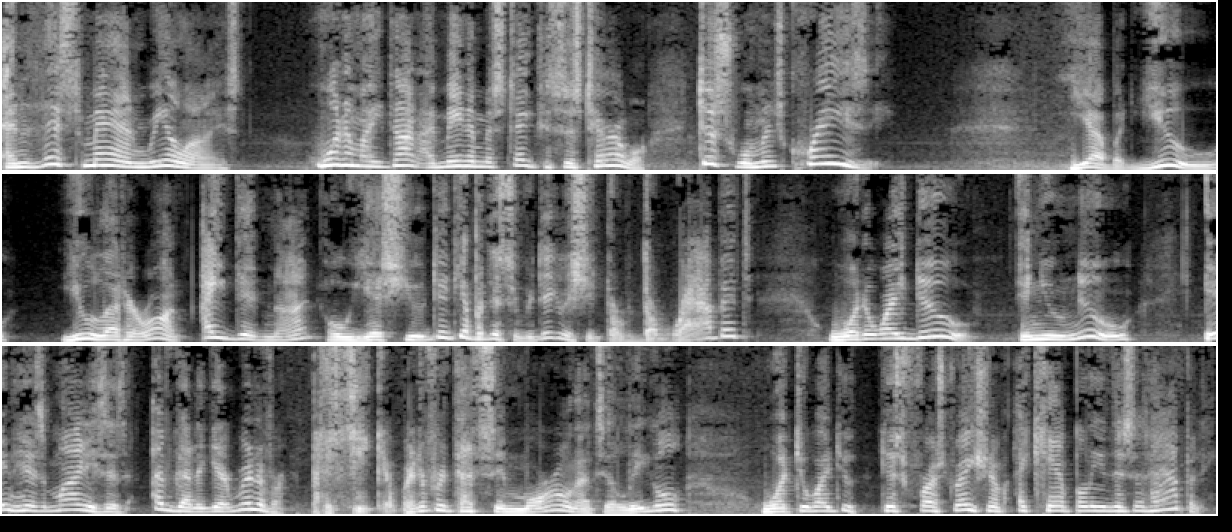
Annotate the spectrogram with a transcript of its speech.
And this man realized, what am I done? I made a mistake. This is terrible. This woman's crazy. Yeah, but you, you let her on. I did not. Oh, yes, you did. Yeah, but this is ridiculous. She, the, the rabbit? What do I do? And you knew in his mind, he says, I've got to get rid of her. But I can't get rid of her. That's immoral. That's illegal. What do I do? This frustration of, I can't believe this is happening.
